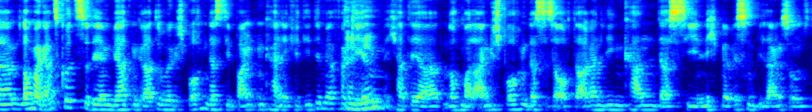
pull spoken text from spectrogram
Ähm, nochmal ganz kurz zu dem, wir hatten gerade darüber gesprochen, dass die Banken keine Kredite mehr vergeben. Mhm. Ich hatte ja nochmal angesprochen, dass es auch daran liegen kann, dass sie nicht mehr wissen, wie lange so ein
